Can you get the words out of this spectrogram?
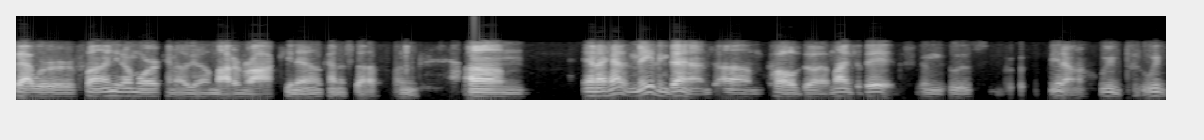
that were fun, you know, more kind of you know modern rock, you know, kind of stuff. And um, and I had an amazing band um, called uh, Minds of AIDS, and it was, you know, we we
